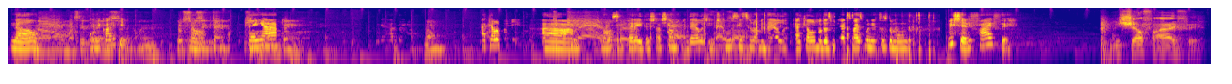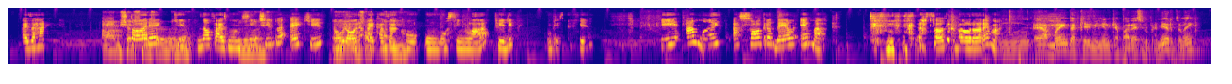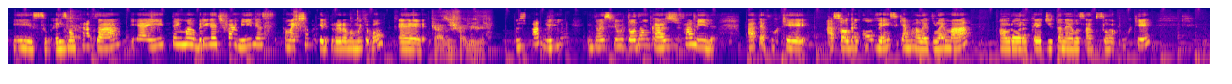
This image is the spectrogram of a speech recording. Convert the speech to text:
Não. Não, uma sequência. É. Eu só não. sei que tem a Nicole Kidman, tem a... não tem? Não? Aquela bonita. A... Que que é a Nossa, peraí, deixa eu achar o nome dela, gente. Como esqueci o nome dela? É aquela uma das mulheres mais bonitas do mundo. Michelle Pfeiffer. Michelle Pfeiffer. Faz a rainha. Ah, Michelle história Pfeiffer, é que não faz muito é sentido é que a Aurora vai casar com o mocinho lá, Philip, o príncipe Philip. E a mãe, a sogra dela é má. a sogra da Aurora é má. Hum, é a mãe daquele menino que aparece no primeiro também? Isso, eles vão casar e aí tem uma briga de famílias. Como é que chama aquele programa muito bom? É. Casos de família de família. Então esse filme todo é um caso de família. Até porque a sogra convence que a Malévola é má, a Aurora acredita nela, sabe-se lá por quê.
